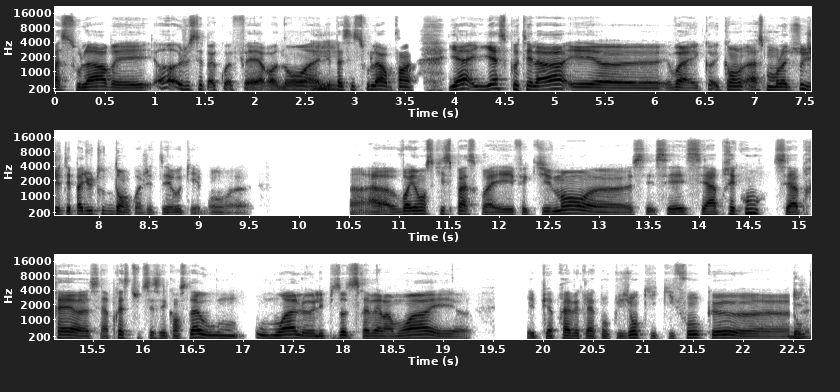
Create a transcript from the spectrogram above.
passe sous l'arbre et oh je sais pas quoi faire oh non elle est passée sous l'arbre. Enfin il y a il y a ce côté là et, euh, voilà. Quand, à ce moment-là du truc j'étais pas du tout dedans quoi. J'étais ok bon euh, voyons ce qui se passe quoi. Et effectivement euh, c'est après coup c'est après c'est après toutes ces séquences là où, où moi l'épisode se révèle à moi et et puis après avec la conclusion qui, qui font que euh, donc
